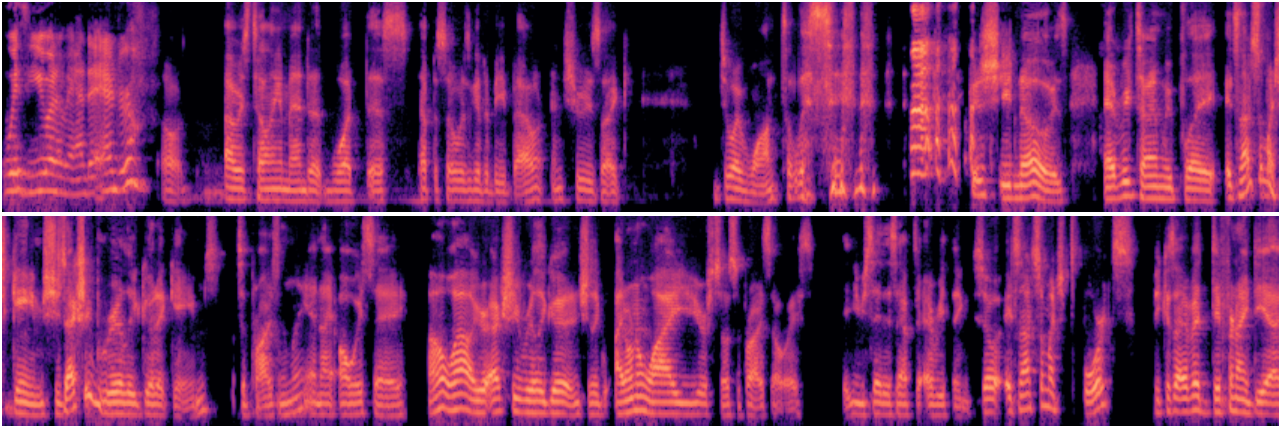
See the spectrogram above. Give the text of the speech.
with you and Amanda, Andrew? Oh, I was telling Amanda what this episode was going to be about, and she was like, Do I want to listen? Because she knows every time we play, it's not so much games. She's actually really good at games, surprisingly. And I always say, Oh, wow, you're actually really good. And she's like, I don't know why you're so surprised always. That you say this after everything. So it's not so much sports because I have a different idea.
